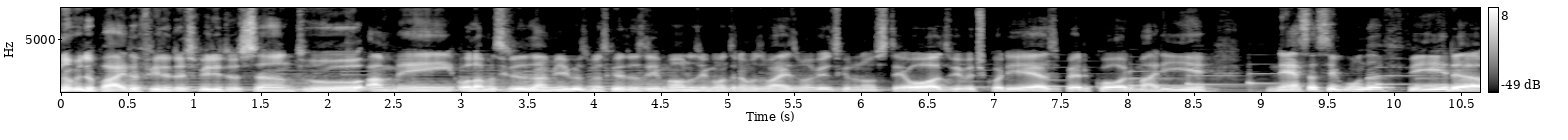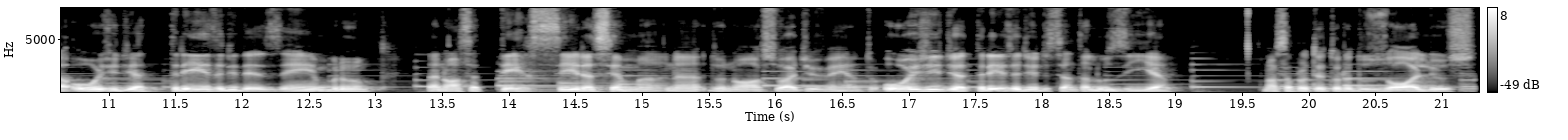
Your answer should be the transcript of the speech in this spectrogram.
Em nome do Pai, do Filho e do Espírito Santo. Amém. Olá, meus queridos amigos, meus queridos irmãos. Nos encontramos mais uma vez aqui no nosso Teós. Viva de Coriés, Percor Maria. Nessa segunda-feira, hoje, dia 13 de dezembro, da nossa terceira semana do nosso advento. Hoje, dia 13, é dia de Santa Luzia, nossa protetora dos olhos.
